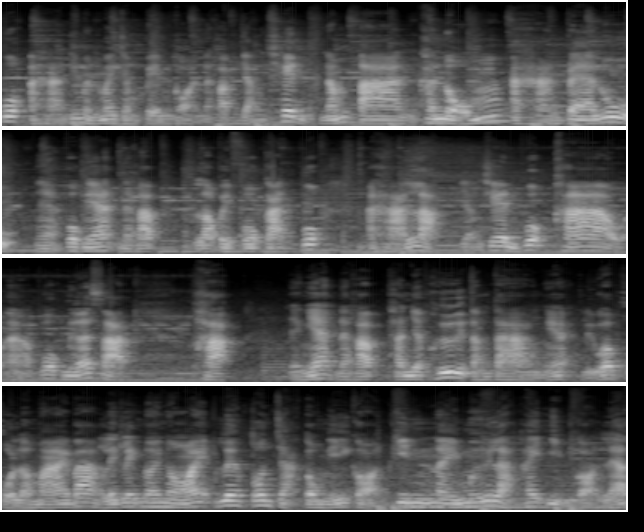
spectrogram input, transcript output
พวกอาหารที่มันไม่จำเป็นก่อนนะครับ อย่างเช่น น้ำตาล ขนม อาหารแปรรูป เนี่ยพวกนี้นะครับ เราไปโฟกัสพวกอาหารหลัก อย่างเช่น พวกข้าว อ่า พวกเนื้อสัตว์ ผัก อย่างเงี้ยนะครับ ธัญพืชต่างๆ เงี้ย หรือว่าผลไม้บ้างเล็ก ๆ น้อย ๆ เริ่มต้นจากตรงนี้ก่อน กินในมื้อหลักให้อิ่มก่อนแล้ว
